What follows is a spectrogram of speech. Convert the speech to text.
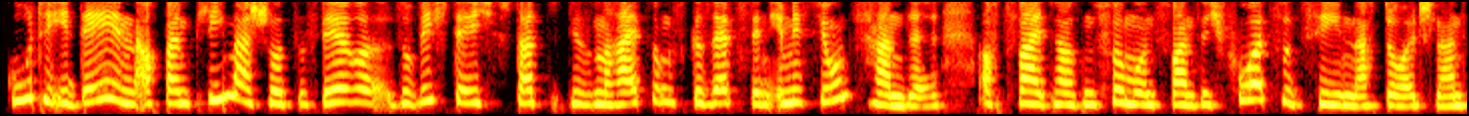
gute Ideen, auch beim Klimaschutz. Es wäre so wichtig, statt diesem Heizungsgesetz den Emissionshandel auf 2025 vorzuziehen nach Deutschland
